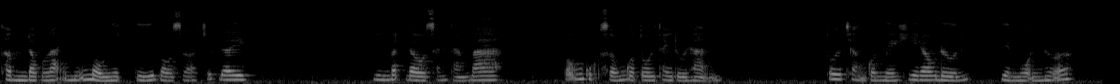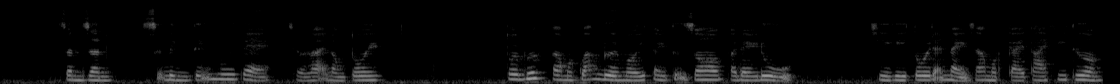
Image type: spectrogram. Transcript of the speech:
thầm đọc lại những mẩu nhật ký bỏ dở trước đây. Nhưng bắt đầu sang tháng 3 bỗng cuộc sống của tôi thay đổi hẳn. Tôi chẳng còn mấy khi đau đớn, phiền muộn nữa. Dần dần, sự bình tĩnh vui vẻ trở lại lòng tôi tôi bước vào một quãng đời mới đầy tự do và đầy đủ, chỉ vì tôi đã nảy ra một cái tài phi thường.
